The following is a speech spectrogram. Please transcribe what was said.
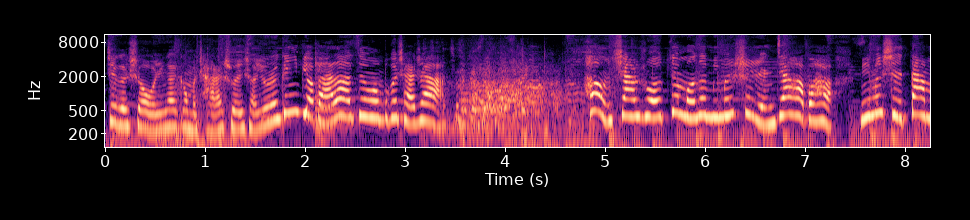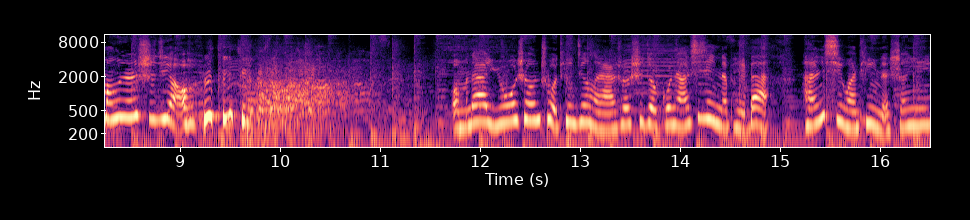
这个时候我应该跟我们查查说一声，有人跟你表白了，最萌不过查查。哼，瞎说！最萌的明明是人家，好不好？明明是大萌人十九。我们的于无声处听惊雷啊，说十九姑娘，谢谢你的陪伴，很喜欢听你的声音，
